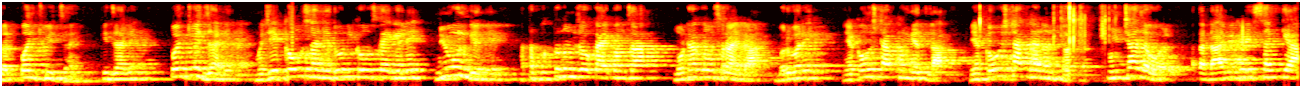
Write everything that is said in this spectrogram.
तर पंचवीस झाले. किती झाले? पंचवीस झाले. म्हणजे कंस आणि दोन्ही कंस काय गेले निवून गेले. आता फक्त तुमचा काय कंसा? मोठा कंस राहिला. बरोबर आहे? या कंस टाकून घेतला. या कंस टाकल्यानंतर तुमच्या जवळ आता डावीकडील संख्या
